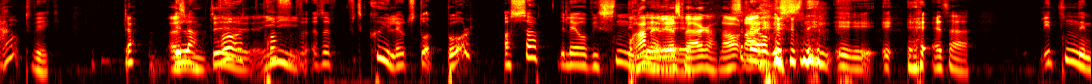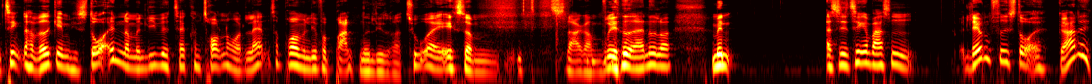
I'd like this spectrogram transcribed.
langt væk. altså, Eller det prøv, prøv, i. altså, så kunne I lave et stort bål, og så laver vi sådan Brænd en... jeres øh, mærker. Nå, så nej. laver vi sådan en, øh, øh, øh, altså, lidt sådan en ting, der har været gennem historien, når man lige vil tage kontrollen over et land, så prøver man lige at få brændt noget litteratur af, som snakker om frihed og andet. Eller. Men, altså jeg tænker bare sådan, lav en fed historie, gør det,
